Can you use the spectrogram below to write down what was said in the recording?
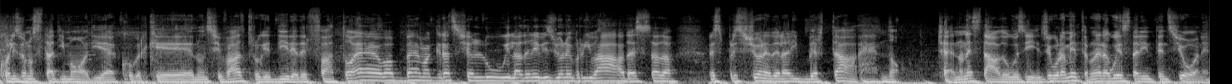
quali sono stati i modi, ecco, perché non si fa altro che dire del fatto, eh vabbè, ma grazie a lui la televisione privata è stata l'espressione della libertà. Eh, no. Cioè, non è stato così, sicuramente non era questa l'intenzione.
